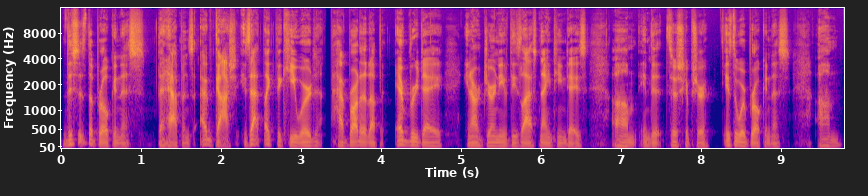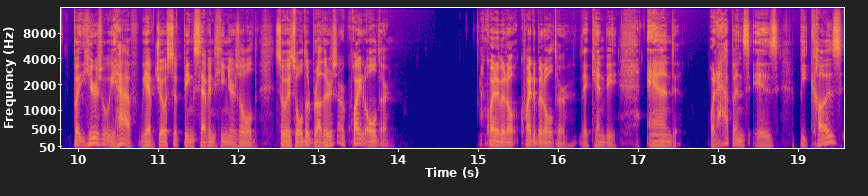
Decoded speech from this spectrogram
this is the brokenness that happens. Oh, gosh, is that like the key word? I've brought it up every day in our journey of these last 19 days um, in the, scripture is the word brokenness. Um, but here's what we have: we have Joseph being 17 years old, so his older brothers are quite older, quite a bit, quite a bit older. They can be, and what happens is because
